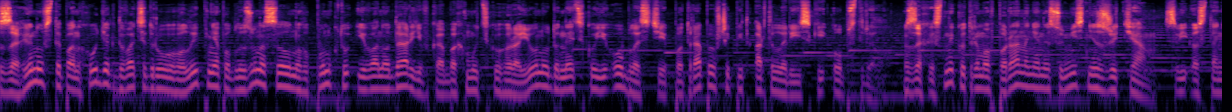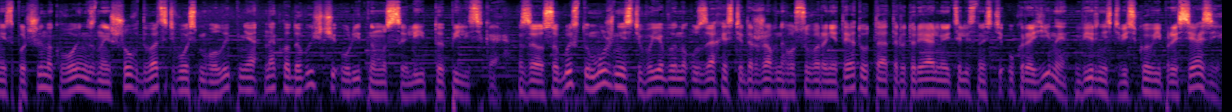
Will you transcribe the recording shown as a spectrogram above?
Загинув Степан Худяк 22 липня поблизу населеного пункту Іванодар'ївка Бахмутського району Донецької області, потрапивши під артилерійський обстріл. Захисник отримав поранення несумісні з життям. Свій останній спочинок воїн знайшов 28 липня на кладовищі у рідному селі Топільське. За особисту мужність, виявлену у захисті державного суверенітету та територіальної цілісності України, вірність військовій присязі,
